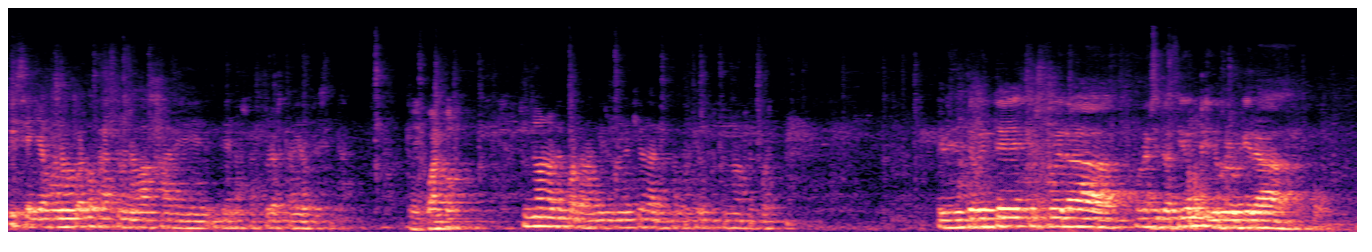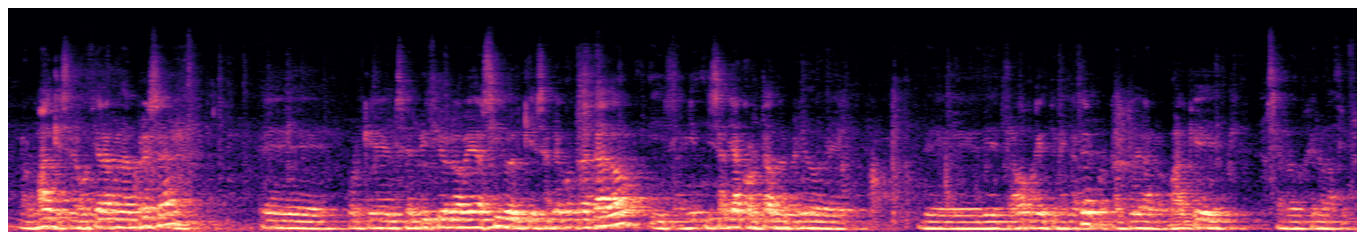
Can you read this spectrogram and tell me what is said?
y se llegó a un acuerdo para hacer una baja de, de las facturas que habían presentado. ¿de cuánto? No lo recuerdo ahora mismo, no quiero dar información porque no lo recuerdo. Evidentemente esto era una situación que yo creo que era normal que se negociara con la empresa eh, porque el servicio no había sido el que se había contratado y se había, y se había cortado el periodo de, de- de trabajo que tenía que hacer, por tanto era normal que se redujera la cifra.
